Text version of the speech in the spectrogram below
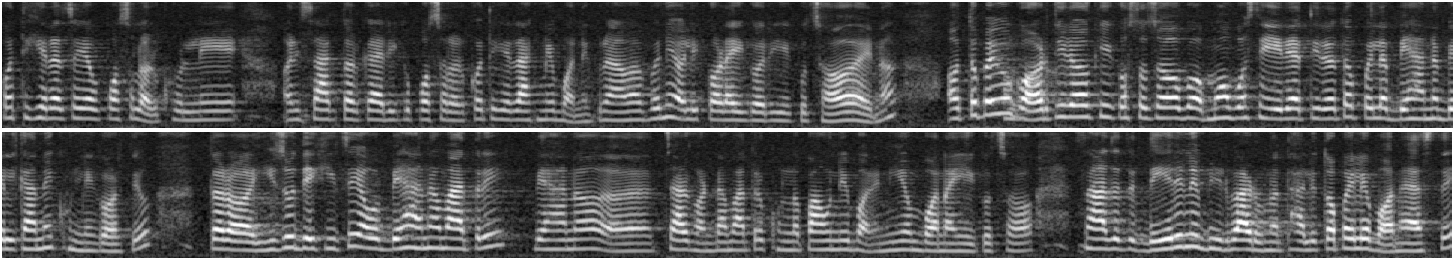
कतिखेर चाहिँ अब पसलहरू खोल्ने अनि साग तरकारीको पसलहरू कतिखेर राख्ने भन्ने कुरामा पनि अलिक कडाइ गरिएको छ होइन? तपाईँको घरतिर के कस्तो छ? अब म बस्ने एरियातिर त पहिला बिहान बेलुका नै खुल्ने गर्थ्यो। तर हिजोदेखि चाहिँ अब बिहान मात्रै बिहान चार घन्टा मात्र खुल्न पाउने भन्ने नियम बनाइएको छ। साँझ चाहिँ धेरै नै भिडभाड हुन थाल्यो तपाईँले भने जस्तै।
